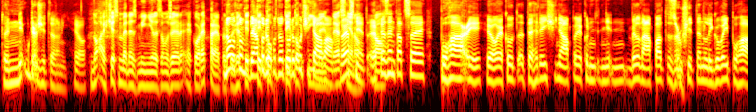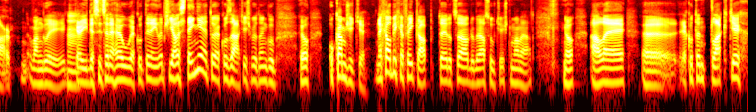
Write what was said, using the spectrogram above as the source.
To je neudržitelný. Jo. No a ještě jsme nezmínili samozřejmě jako repre, no, protože no, to, ty, já ty to, top, to, to, ty to dopočítávám. Týmy, jasně, no, jasně, no, reprezentace, poháry, jo, jako tehdejší nápad, jako byl nápad zrušit ten ligový pohár v Anglii, hmm. který, kde sice nehrajou jako ty nejlepší, ale stejně je to jako zátěž pro ten klub. Jo, okamžitě. Nechal bych FA Cup, to je docela dobrá soutěž, to mám rád. Jo, ale e, jako ten tlak těch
